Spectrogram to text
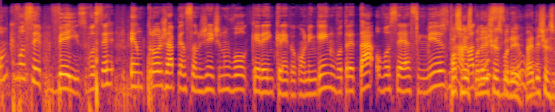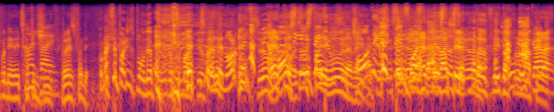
Como que você vê isso? Você entrou já pensando, gente, não vou querer encrenca com ninguém, não vou tretar, ou você é assim mesmo? Posso responder? Deixa eu responder. deixa eu responder antes, Ai, rapidinho. vai. Vou responder. Como é que você pode responder a pergunta pro Matheus? É a menor condição. É testosterona, velho. Ontem ele fez pode É testosterona. pergunta feita pro O Matheus. cara,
